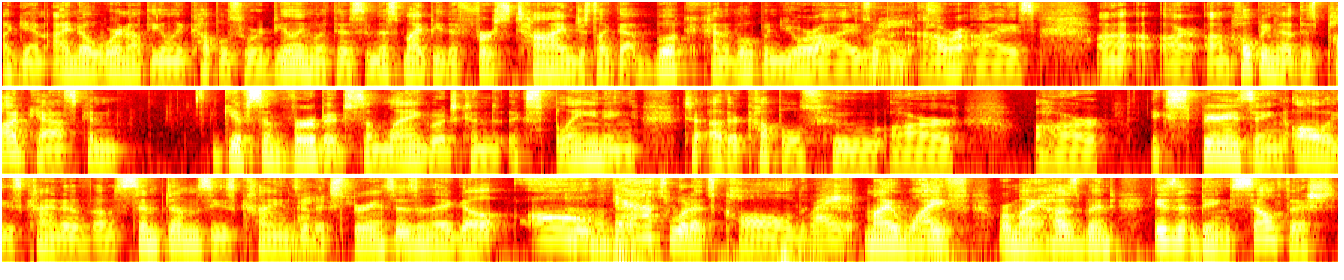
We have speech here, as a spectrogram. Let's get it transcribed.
Again i know we're not the only couples who are dealing with this and this might be the first time just like that book kind of opened your eyes opened Right. our eyes uh, our, i'm hoping that this podcast can give some verbiage, some language, can explaining to other couples who are are experiencing all these kind of uh, symptoms, these kinds of experiences, and they go, "Oh, they're- that's what it's called." Right. My wife or my husband isn't being selfish;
